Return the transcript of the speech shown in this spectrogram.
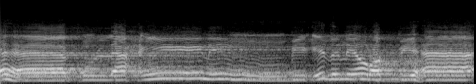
أكلها كل حين بإذن ربها.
